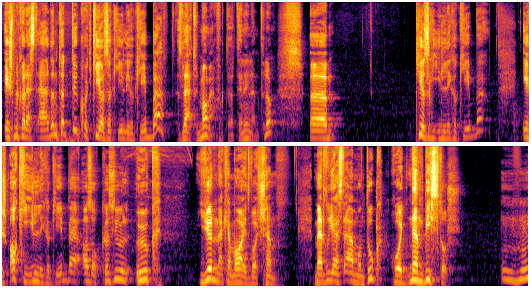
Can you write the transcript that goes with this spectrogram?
és mikor ezt eldöntöttük, hogy ki az, aki illik a képbe, ez lehet, hogy ma meg fog történni, nem tudom, ö, ki az, aki illik a képbe, és aki illik a képbe, azok közül ők jönnek-e majd, vagy sem. Mert ugye ezt elmondtuk, hogy nem biztos, uh-huh.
